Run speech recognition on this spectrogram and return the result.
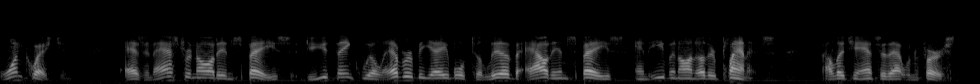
One question As an astronaut in space, do you think we'll ever be able to live out in space and even on other planets? I'll let you answer that one first.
